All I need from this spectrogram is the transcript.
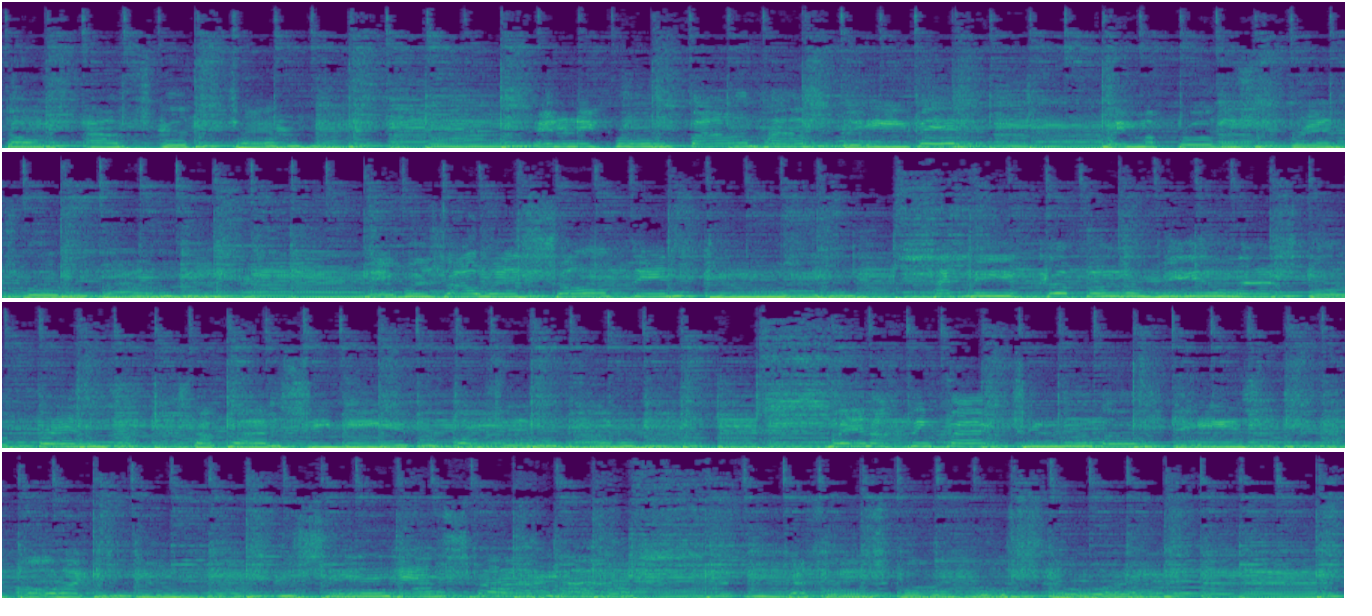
don't outskirts of town. In an April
